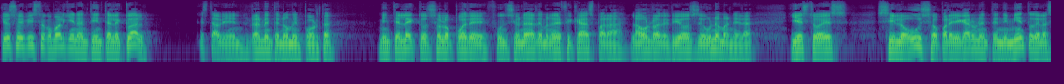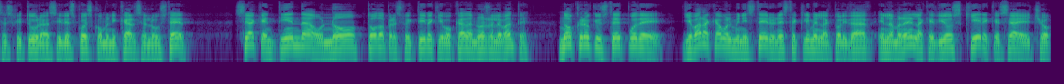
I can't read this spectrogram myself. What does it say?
Yo soy visto como alguien antiintelectual. Está bien, realmente no me importa. Mi intelecto solo puede funcionar de manera eficaz para la honra de Dios de una manera, y esto es si lo uso para llegar a un entendimiento de las Escrituras y después comunicárselo a usted. Sea que entienda o no, toda perspectiva equivocada no es relevante. No creo que usted puede llevar a cabo el ministerio en este clima en la actualidad en la manera en la que Dios quiere que sea hecho,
